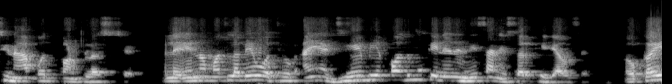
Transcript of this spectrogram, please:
છે ને આ પદ પણ પ્લસ છે. એટલે એનો મતલબ એવો થયો કે અહીંયા જે બે પદ મૂકીને એની નિશાની સરખી જ આવશે. કઈ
